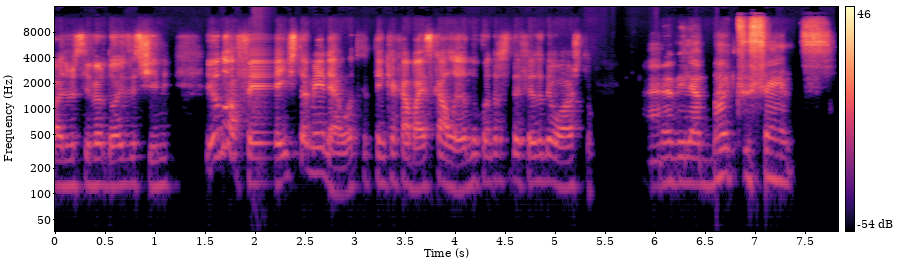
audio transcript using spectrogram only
wide receiver 2 desse time. E o Noah Fent também, né? Outro que tem que acabar escalando contra essa defesa de Washington. Maravilha. Bucks e Saints.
